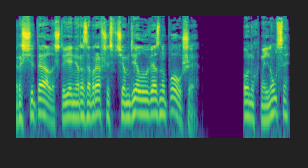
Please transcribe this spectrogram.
Рассчитала, что я, не разобравшись, в чем дело, увязну по уши. Он ухмыльнулся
